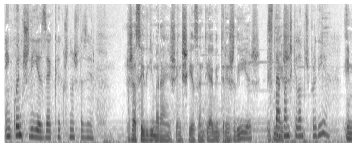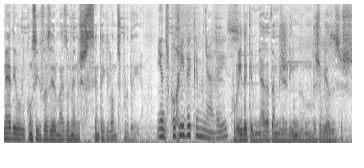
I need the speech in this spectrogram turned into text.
Em quantos dias é que costumas fazer? Já saí de Guimarães, em que cheguei a Santiago em três dias. Está a quantos quilómetros por dia? Em média eu consigo fazer mais ou menos 60 quilómetros por dia. E entre corrida e caminhada, é isso? Corrida e caminhada, vamos gerindo. Umas vezes,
